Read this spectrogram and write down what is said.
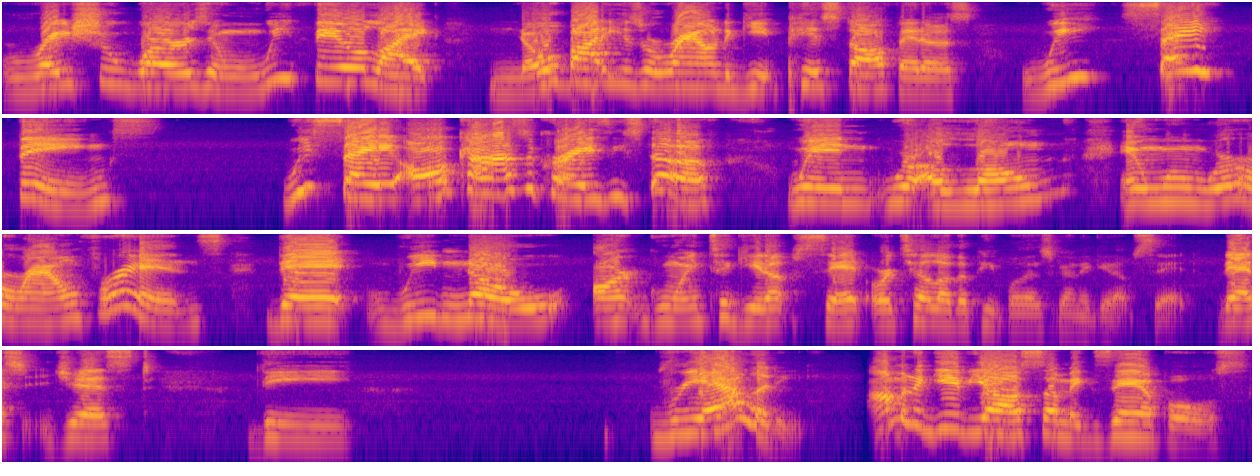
racial words, and when we feel like nobody is around to get pissed off at us, we say things. We say all kinds of crazy stuff when we're alone and when we're around friends that we know aren't going to get upset or tell other people that's going to get upset. That's just the reality. I'm going to give y'all some examples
